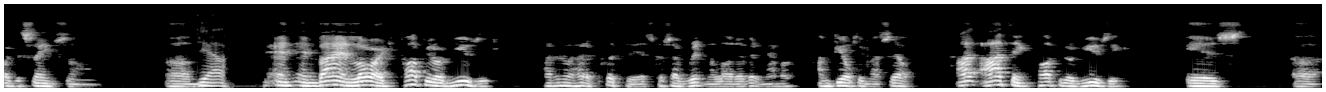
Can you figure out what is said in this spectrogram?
are the same song. Um, yeah. And and by and large, popular music. I don't know how to put this because I've written a lot of it, and I'm a, I'm guilty myself. I, I think popular music is uh,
